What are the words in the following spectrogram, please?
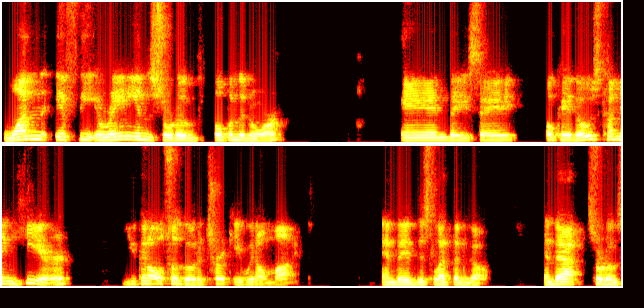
One, if the Iranians sort of open the door and they say, okay, those coming here, you can also go to Turkey, we don't mind. And they just let them go. And that sort of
